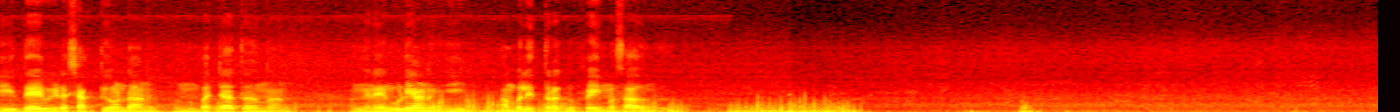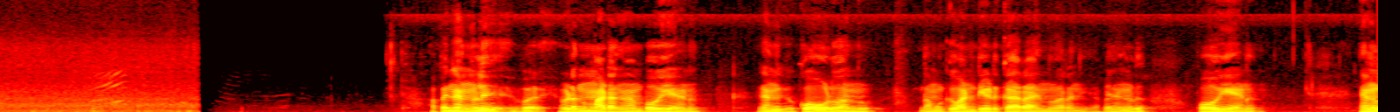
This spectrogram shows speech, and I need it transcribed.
ഈ ദേവിയുടെ ശക്തി കൊണ്ടാണ് ഒന്നും പറ്റാത്തതെന്നാണ്. അങ്ങനെയും കൂടിയാണ് ഈ അമ്പലം ഇത്രക്ക് ഫേമസ് ആകുന്നത്. അപ്പം ഞങ്ങൾ ഇപ്പോൾ ഇവിടെ നിന്ന് മടങ്ങാൻ പോവുകയാണ്. ഞങ്ങൾക്ക് കോൾ വന്നു. നമുക്ക് വണ്ടി എടുക്കാറായെന്ന് പറഞ്ഞ്. അപ്പം ഞങ്ങൾ പോവുകയാണ്. ഞങ്ങൾ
